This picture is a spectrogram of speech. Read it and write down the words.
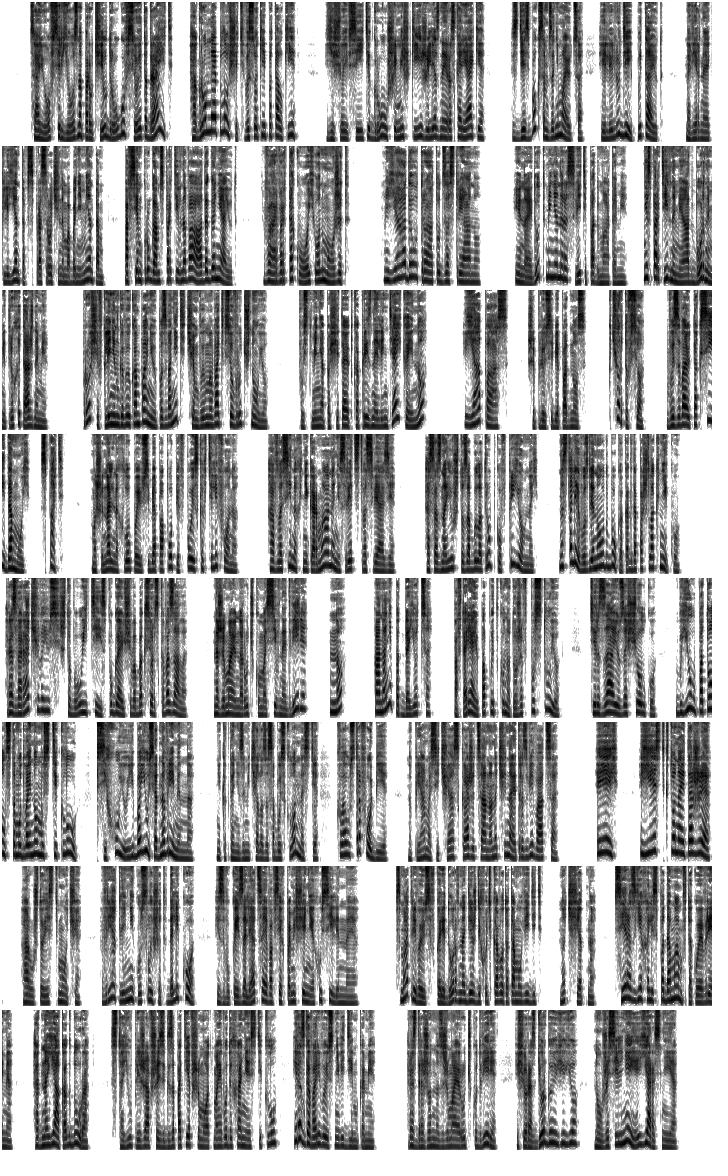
Царёв серьезно поручил другу все это драить? Огромная площадь, высокие потолки. Еще и все эти груши, мешки, железные раскоряки. Здесь боксом занимаются или людей пытают. Наверное, клиентов с просроченным абонементом по всем кругам спортивного ада гоняют. Варвар такой, он может. Я до утра тут застряну. И найдут меня на рассвете под матами. Не спортивными, а отборными, трехэтажными. Проще в клининговую компанию позвонить, чем вымывать все вручную. Пусть меня посчитают капризной лентяйкой, но... Я пас, шеплю себе под нос. К черту все. Вызываю такси и домой. Спать. Машинально хлопаю себя по попе в поисках телефона. А в лосинах ни кармана, ни средства связи. Осознаю, что забыла трубку в приемной, на столе возле ноутбука, когда пошла к Нику. Разворачиваюсь, чтобы уйти из пугающего боксерского зала. Нажимаю на ручку массивной двери, но она не поддается. Повторяю попытку, но тоже впустую. Терзаю защелку, бью по толстому двойному стеклу, Психую и боюсь одновременно. Никогда не замечала за собой склонности к клаустрофобии, но прямо сейчас, кажется, она начинает развиваться. «Эй, есть кто на этаже?» Ору, что есть мочи. Вряд ли Ник услышит, далеко, и звукоизоляция во всех помещениях усиленная. Всматриваюсь в коридор в надежде хоть кого-то там увидеть, но тщетно. Все разъехались по домам в такое время. Одна я, как дура, Стою, прижавшись к запотевшему от моего дыхания стеклу, и разговариваю с невидимками. Раздраженно сжимая ручку двери, еще раз дергаю ее, но уже сильнее и яростнее.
